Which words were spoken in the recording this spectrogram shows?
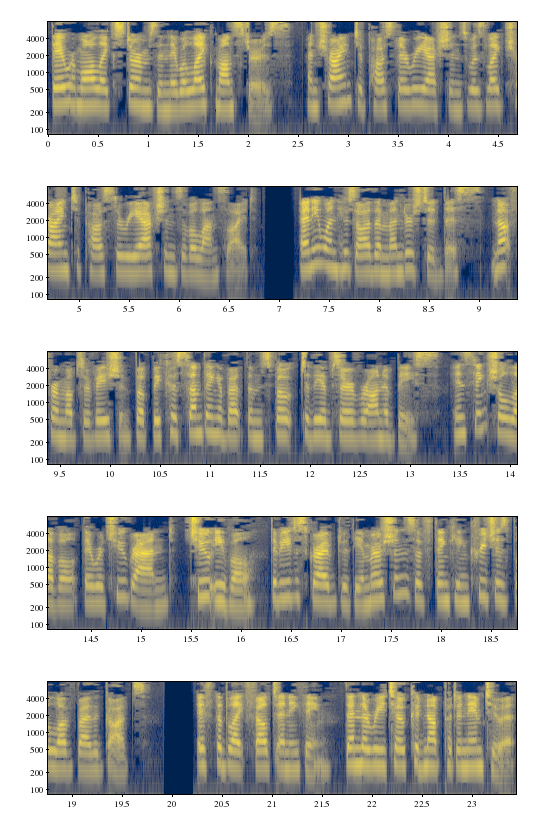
They were more like storms than they were like monsters, and trying to pause their reactions was like trying to pause the reactions of a landslide. Anyone who saw them understood this, not from observation, but because something about them spoke to the observer on a base, instinctual level. They were too grand, too evil, to be described with the emotions of thinking creatures beloved by the gods. If the blight felt anything, then the Rito could not put a name to it,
